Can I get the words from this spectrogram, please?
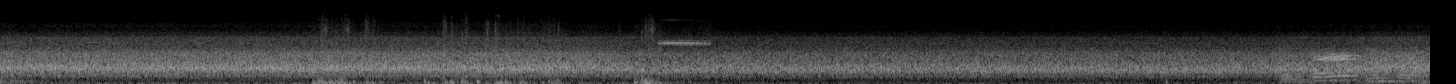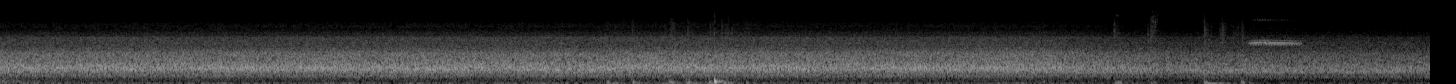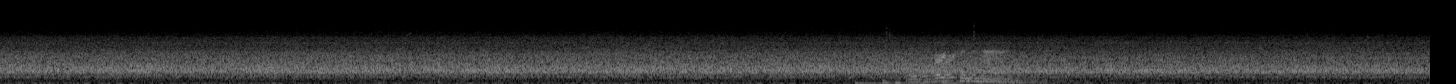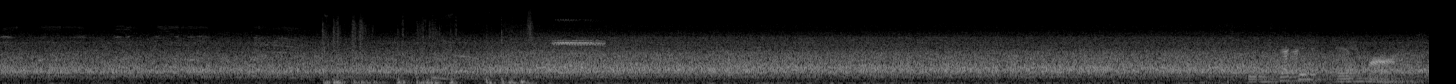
It's third and four. It's first and ten. It's second and five.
